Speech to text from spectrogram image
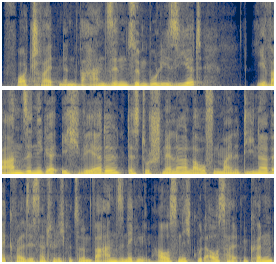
fortschreitenden Wahnsinn symbolisiert. Je wahnsinniger ich werde, desto schneller laufen meine Diener weg, weil sie es natürlich mit so einem Wahnsinnigen im Haus nicht gut aushalten können.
